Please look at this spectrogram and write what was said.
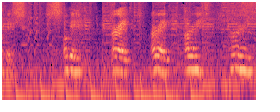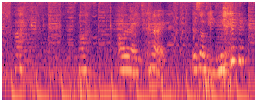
Okay. Okay. All right. All right. All right. All right. Ah. Alright. Alright. This one's easy.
